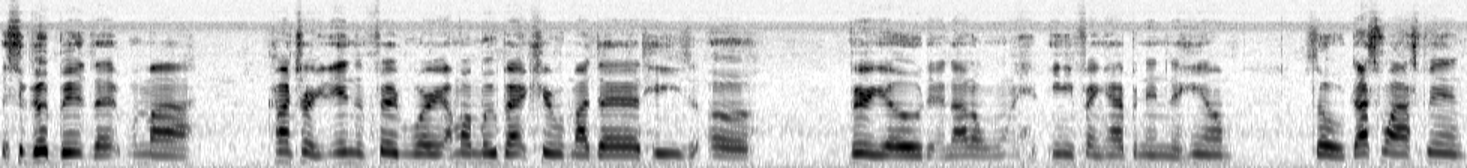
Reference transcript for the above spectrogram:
it's a good bit that when my contract ends in February, I'm gonna move back here with my dad. He's uh, very old, and I don't want anything happening to him. So that's why I spend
